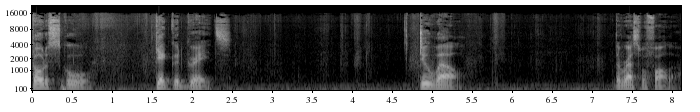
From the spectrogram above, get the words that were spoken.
Go to school, get good grades. Do well. The rest will follow.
